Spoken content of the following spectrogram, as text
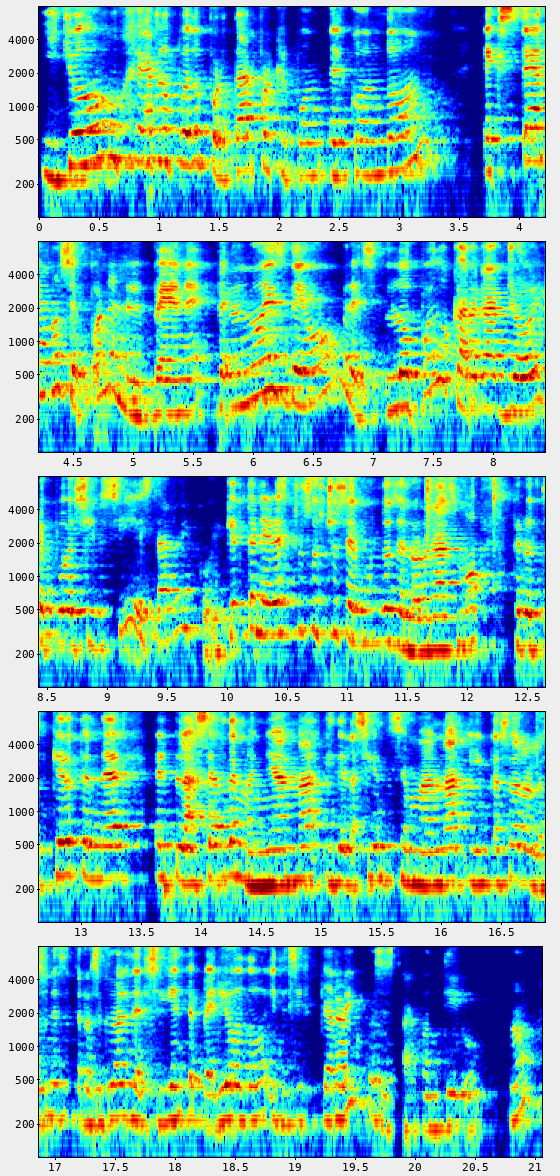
Y yo, mujer, lo puedo portar porque el condón externo se pone en el pene, pero no es de hombres. Lo puedo cargar yo y le puedo decir, sí, está rico. Y quiero tener estos ocho segundos del orgasmo, pero quiero tener el placer de mañana y de la siguiente semana y en caso de relaciones heterosexuales del siguiente periodo y decir, qué rico es estar contigo, ¿no?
